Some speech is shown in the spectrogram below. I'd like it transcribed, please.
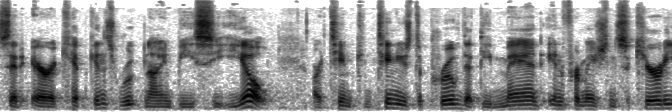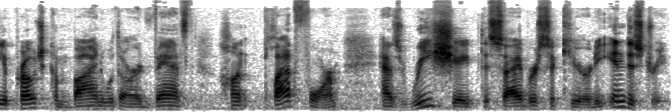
said Eric Hipkins, Root9B CEO. Our team continues to prove that the manned information security approach combined with our advanced Hunt platform has reshaped the cybersecurity industry.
